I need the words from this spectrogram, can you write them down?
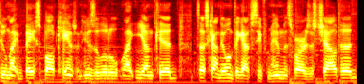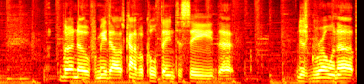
doing like baseball camps when he was a little like young kid. So that's kind of the only thing I've seen from him as far as his childhood. But I know for me that was kind of a cool thing to see that just growing up,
